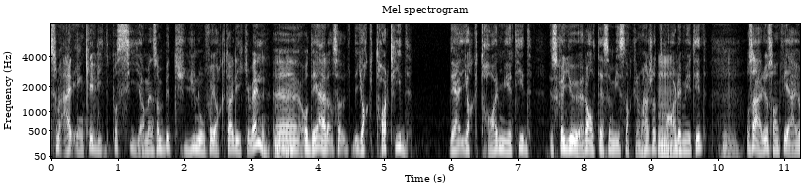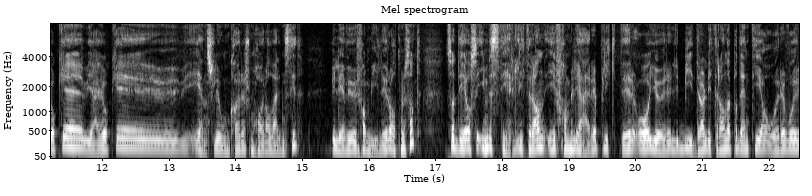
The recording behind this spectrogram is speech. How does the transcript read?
som er egentlig litt på sida, men som betyr noe for jakta likevel. eh, og det er altså Jakt tar tid. Det er, jakt tar mye tid. Hvis du skal gjøre alt det som vi snakker om her, så tar det mye tid. Og så er det jo sånn at vi er jo ikke, vi er jo ikke enslige ungkarer som har all verdens tid. Vi lever jo i familier og alt mulig sånt. Så det å investere litt i familiære plikter og gjøre, bidra litt på den tida av året hvor,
